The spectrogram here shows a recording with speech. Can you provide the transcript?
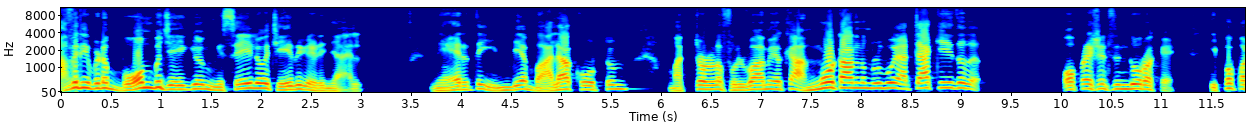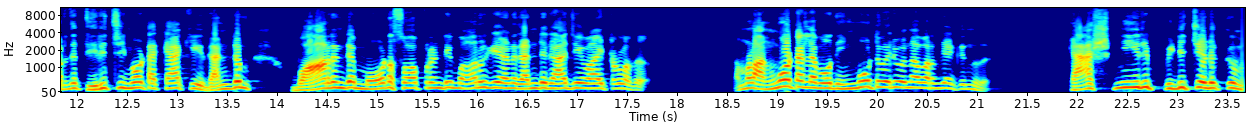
അവരിവിടെ ബോംബ് ചെയ്യുകയോ മിസൈലോ ചെയ്തു കഴിഞ്ഞാൽ നേരത്തെ ഇന്ത്യ ബാലാക്കോട്ടും മറ്റുള്ള ഫുൽവാമയൊക്കെ അങ്ങോട്ടാണ് നമ്മൾ പോയി അറ്റാക്ക് ചെയ്തത്. ഓപ്പറേഷൻ സിന്ദൂറൊക്കെ ഇപ്പൊ പറഞ്ഞ് തിരിച്ചിങ്ങോട്ട് അറ്റാക്ക് ചെയ്തു രണ്ടും വാറിന്റെ മോഡസ് ഓപ്പറണ്ടി മാറുകയാണ് രണ്ട് രാജ്യമായിട്ടുള്ളത്. നമ്മൾ അങ്ങോട്ടല്ല പോകുന്നത് ഇങ്ങോട്ട് വരുമെന്നാണ് പറഞ്ഞേക്കുന്നത്. കാശ്മീർ പിടിച്ചെടുക്കും.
